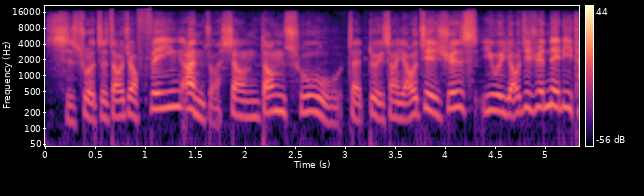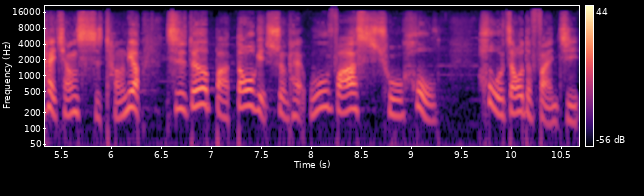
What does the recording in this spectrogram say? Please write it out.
使出了这招叫飞鹰暗爪，像当初在对上姚建轩时，因为姚建轩内力太强，使唐亮只得把刀给顺开，无法使出后后招的反击。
